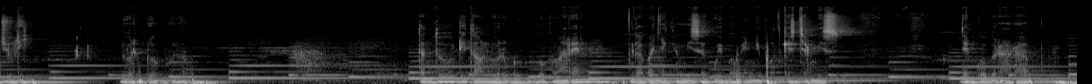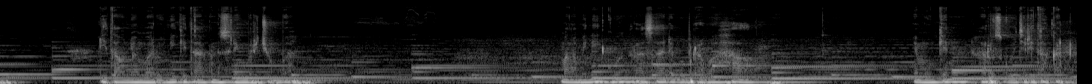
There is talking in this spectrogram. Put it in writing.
Juli 2020. Tentu di tahun 2020 kemarin gak banyak yang bisa gue bawain di podcast Cermis. Dan gue berharap di tahun yang baru ini kita akan sering berjumpa. Malam ini gue ngerasa ada beberapa hal yang mungkin harus gue ceritakan.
